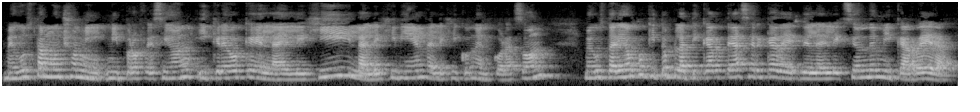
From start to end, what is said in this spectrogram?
me gusta mucho mi, mi, profesión y creo que la elegí, la elegí bien, la elegí con el corazón. Me gustaría un poquito platicarte acerca de, de la elección de mi carrera,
